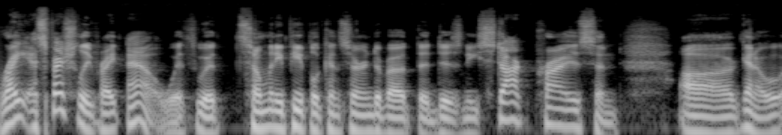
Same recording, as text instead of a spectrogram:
right especially right now with with so many people concerned about the Disney stock price and uh, you know,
